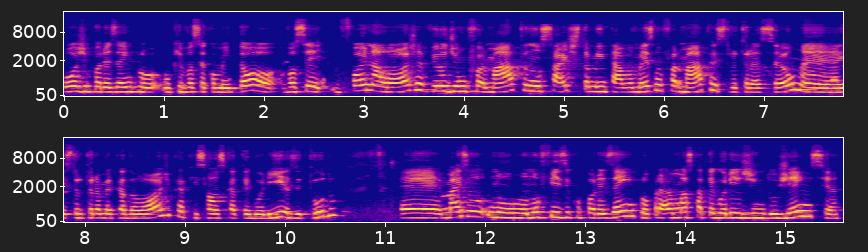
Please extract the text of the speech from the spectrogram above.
Hoje, por exemplo, o que você comentou, você foi na loja, viu de um formato, no site também estava o mesmo formato, a estruturação, né, a estrutura mercadológica, que são as categorias e tudo. É, mas no, no físico, por exemplo, para umas categorias de indulgência,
